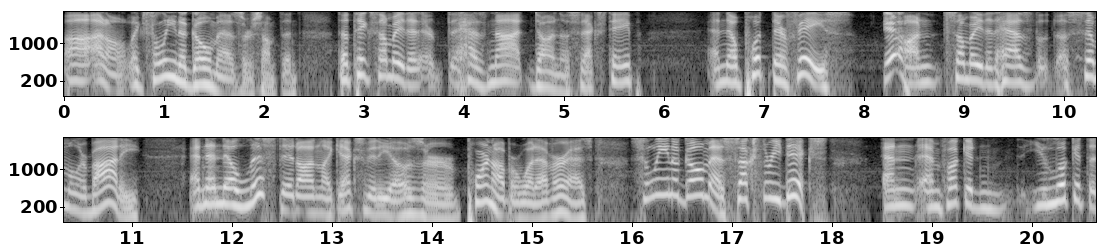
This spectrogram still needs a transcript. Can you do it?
uh, I don't know, like Selena Gomez or something. They'll take somebody that has not done a sex tape and they'll put their face Yeah. on somebody that has a similar body and then they'll list it on like XVideos or Pornhub or whatever as Selena Gomez sucks three dicks. And and fucking you look at the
